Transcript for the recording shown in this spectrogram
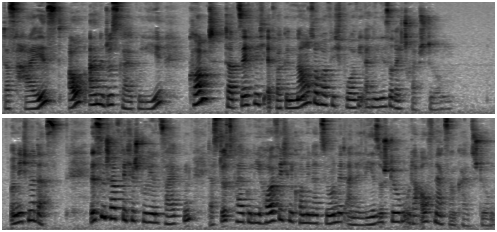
Das heißt, auch eine Dyskalkulie kommt tatsächlich etwa genauso häufig vor wie eine Leserechtschreibstörung. Und nicht nur das. Wissenschaftliche Studien zeigten, dass Dyskalkulie häufig in Kombination mit einer Lesestörung oder Aufmerksamkeitsstörung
